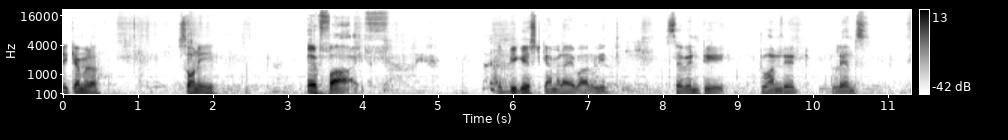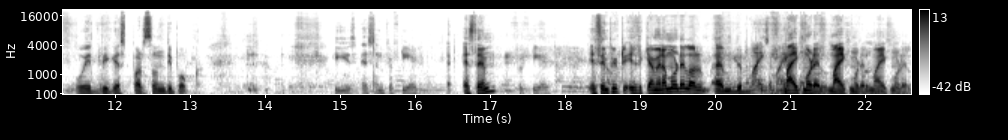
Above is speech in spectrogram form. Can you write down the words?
এই camera Sony F five the biggest camera এবার with seventy two hundred lens with biggest person Deepak He is SM58. S M 58. SM50 is it camera model or um, mic, model? Mic model, mic model.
